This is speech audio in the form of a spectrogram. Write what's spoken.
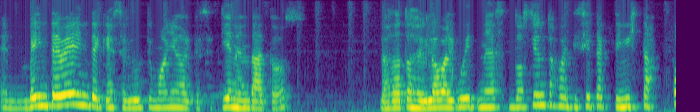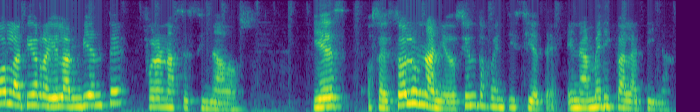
en 2020, que es el último año del que se tienen datos, los datos de Global Witness, 227 activistas por la tierra y el ambiente fueron asesinados. Y es, o sea, solo un año, 227, en América Latina.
